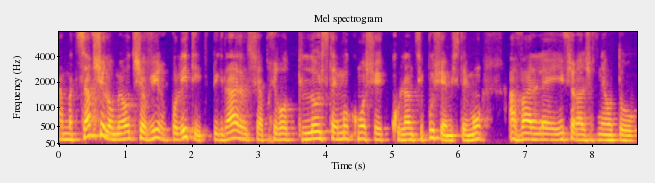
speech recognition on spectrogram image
המצב שלו מאוד שביר פוליטית, בגלל שהבחירות לא הסתיימו כמו שכולם ציפו שהם יסתיימו, אבל אה, אי אפשר היה לשכנע אותו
